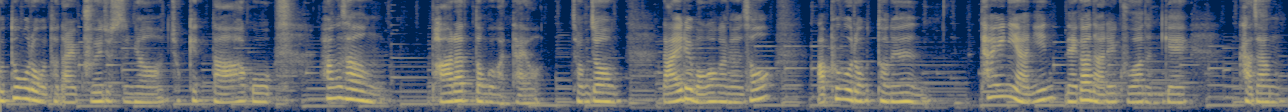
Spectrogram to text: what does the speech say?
고통으로부터 날 구해줬으면 좋겠다 하고 항상 바랐던 것 같아요. 점점 나이를 먹어가면서 아픔으로부터는 타인이 아닌 내가 나를 구하는 게 가장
